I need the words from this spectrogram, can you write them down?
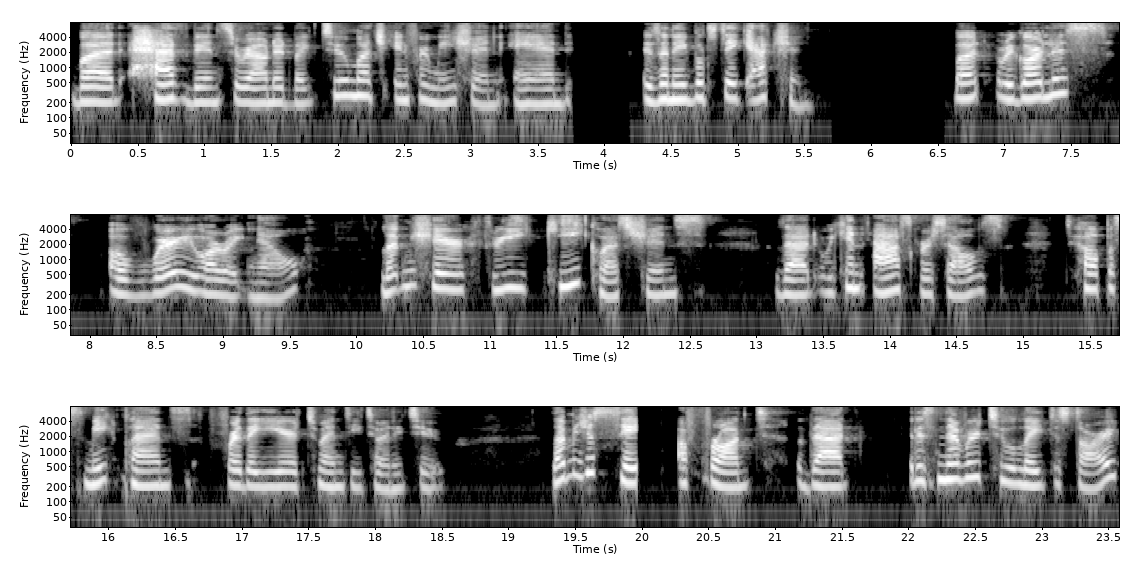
but has been surrounded by too much information and is unable to take action. But regardless of where you are right now, let me share three key questions that we can ask ourselves to help us make plans for the year 2022. Let me just say upfront that it is never too late to start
